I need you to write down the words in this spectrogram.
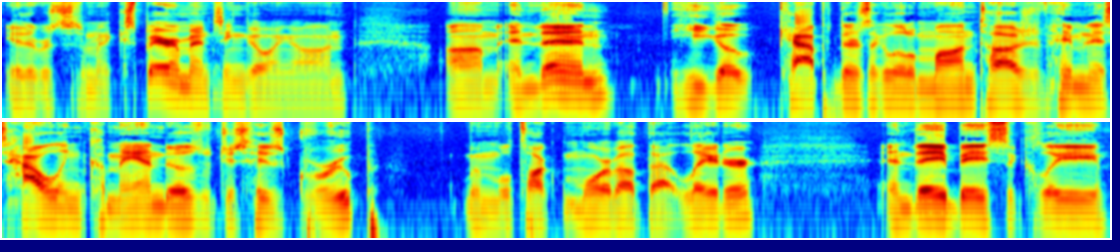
Yeah, there was some experimenting going on, um, and then he go cap. There's like a little montage of him and his Howling Commandos, which is his group. And we'll talk more about that later. And they basically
